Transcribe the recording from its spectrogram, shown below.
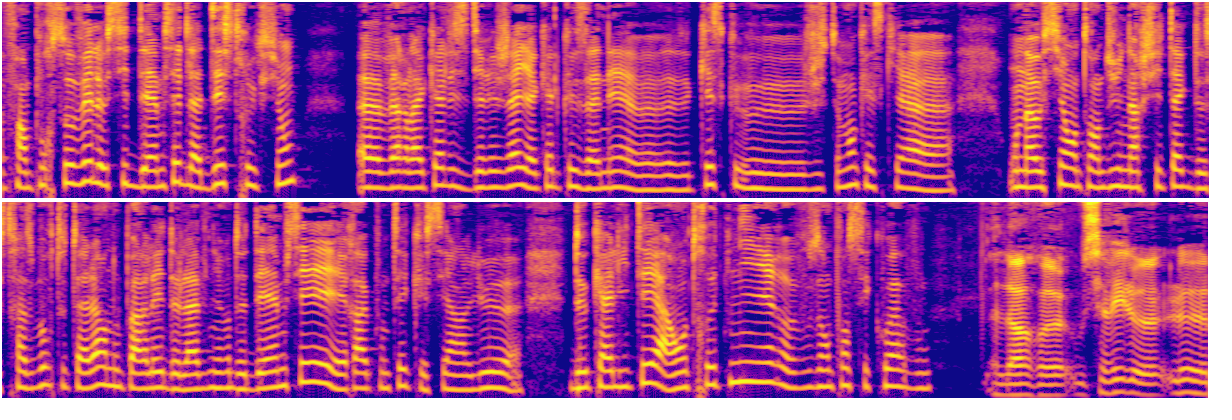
enfin pour sauver le site DMC de la destruction. Euh, vers laquelle il se dirigeait il y a quelques années. Euh, qu'est-ce que justement, qu'est-ce qu'il y a On a aussi entendu une architecte de Strasbourg tout à l'heure nous parler de l'avenir de DMC et raconter que c'est un lieu de qualité à entretenir. Vous en pensez quoi, vous? Alors, euh, vous savez, le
